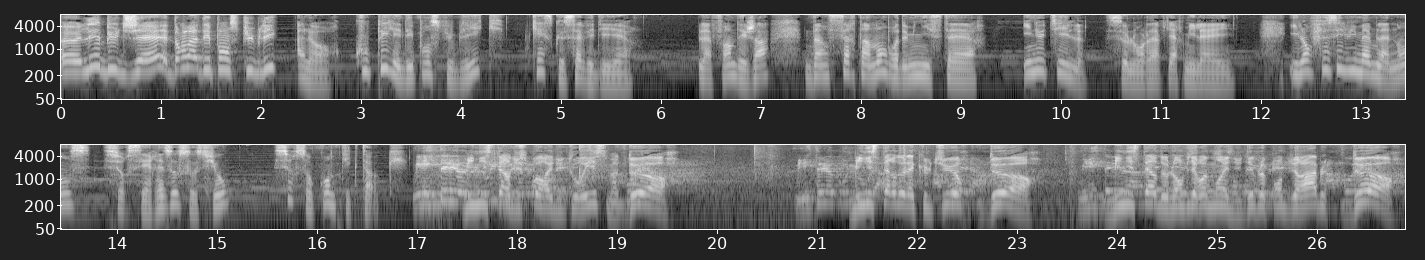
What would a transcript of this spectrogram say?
les budgets, dans la dépense publique. Alors, couper les dépenses publiques, qu'est-ce que ça veut dire? La fin déjà d'un certain nombre de ministères. Inutile, selon Javier Milei. Il en faisait lui-même l'annonce sur ses réseaux sociaux, sur son compte TikTok. Ministère du Sport et du Tourisme, dehors. Ministère de la Culture, dehors. Ministère de l'Environnement et du Développement durable, dehors.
